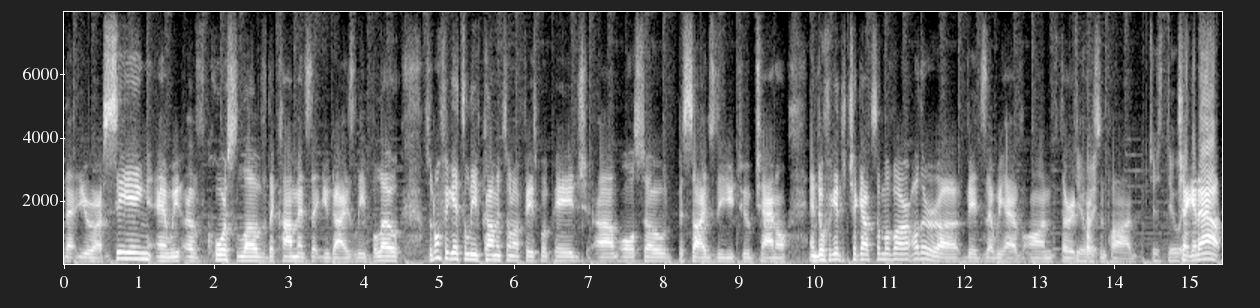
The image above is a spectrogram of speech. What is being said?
that you are seeing. And we, of course, love the comments that you guys leave below. So don't forget to leave comments on our Facebook page, um, also besides the YouTube channel. And don't forget to check out some of our other uh, vids that we have on Third Do it. Person Pod. Just do it. Check it out.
